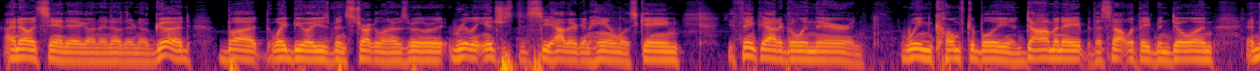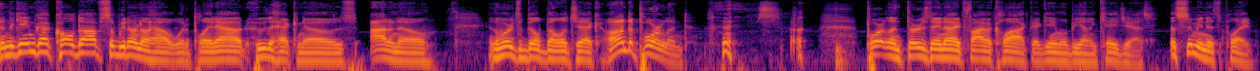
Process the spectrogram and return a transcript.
I know it's San Diego and I know they're no good, but the way BYU's been struggling, I was really, really interested to see how they're going to handle this game. You think they ought to go in there and win comfortably and dominate, but that's not what they'd been doing. And then the game got called off, so we don't know how it would have played out. Who the heck knows? I don't know. In the words of Bill Belichick, on to Portland. so, Portland Thursday night, 5 o'clock. That game will be on KJS, assuming it's played.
